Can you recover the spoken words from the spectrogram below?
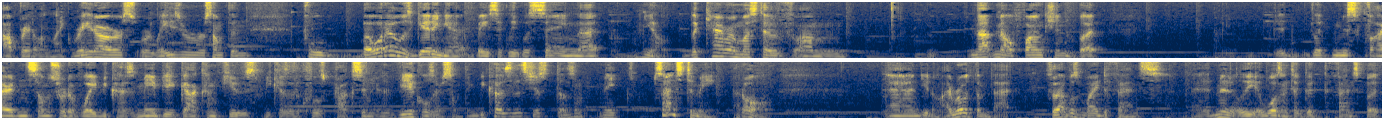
operate on like radars or laser or something. But what I was getting at basically was saying that, you know, the camera must have um, not malfunctioned, but it like misfired in some sort of way because maybe it got confused because of the close proximity of the vehicles or something because this just doesn't make sense to me at all. And you know, I wrote them that. So that was my defense. And admittedly, it wasn't a good defense, but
